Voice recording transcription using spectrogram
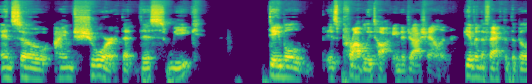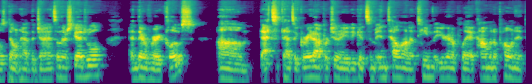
and so I'm sure that this week, Daboll is probably talking to Josh Allen, given the fact that the Bills don't have the Giants on their schedule and they're very close. Um, that's that's a great opportunity to get some intel on a team that you're going to play a common opponent,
